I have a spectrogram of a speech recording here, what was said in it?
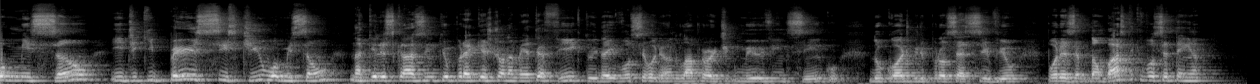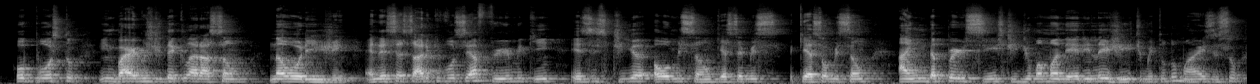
omissão e de que persistiu omissão naqueles casos em que o pré-questionamento é ficto, e daí você olhando lá para o artigo 1025 do Código de Processo Civil, por exemplo, não basta que você tenha oposto embargos de declaração na origem. É necessário que você afirme que existia a omissão, que essa, que essa omissão ainda persiste de uma maneira ilegítima e tudo mais. Isso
